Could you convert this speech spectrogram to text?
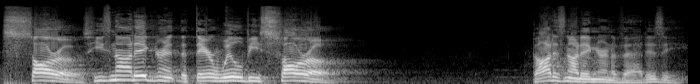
Sorrows. He's not ignorant that there will be sorrow. God is not ignorant of that, is he?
